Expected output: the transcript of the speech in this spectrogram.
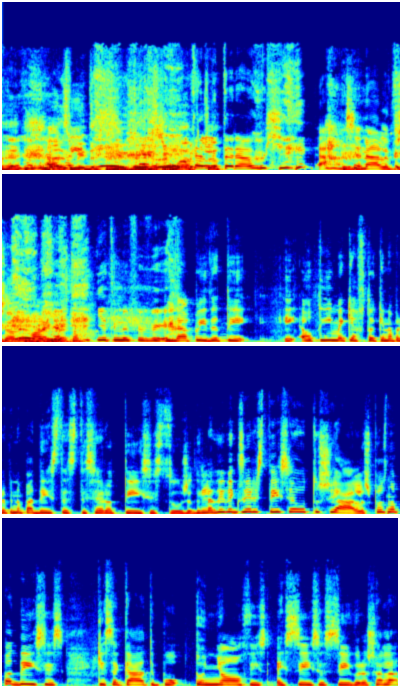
Ας μην ότι. το συζητήσουμε αυτό. καλύτερα όχι Α, σε ένα άλλο επεισόδιο, μόνο γι' αυτό. για την εφηβεία. να πείτε ότι ότι είμαι και αυτό και να πρέπει να απαντήσετε στις ερωτήσεις τους. Δηλαδή δεν ξέρεις τι είσαι ούτως ή άλλως. Πώς να απαντήσεις και σε κάτι που το νιώθεις, εσύ είσαι σίγουρος, αλλά.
